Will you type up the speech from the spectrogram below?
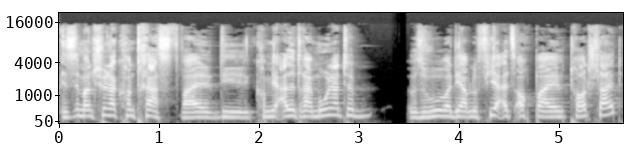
ist immer ein schöner Kontrast, weil die kommen ja alle drei Monate, sowohl bei Diablo 4 als auch bei Torchlight.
